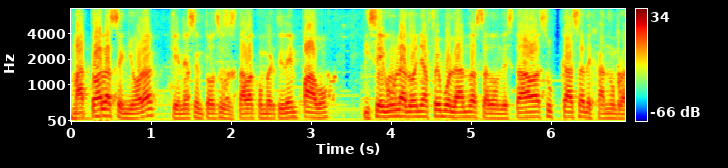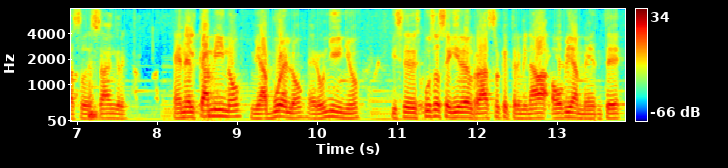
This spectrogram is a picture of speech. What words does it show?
Mató a la señora, que en ese entonces estaba convertida en pavo, y según la doña fue volando hasta donde estaba su casa dejando un rastro de sangre. En el camino, mi abuelo era un niño y se dispuso a seguir el rastro que terminaba obviamente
